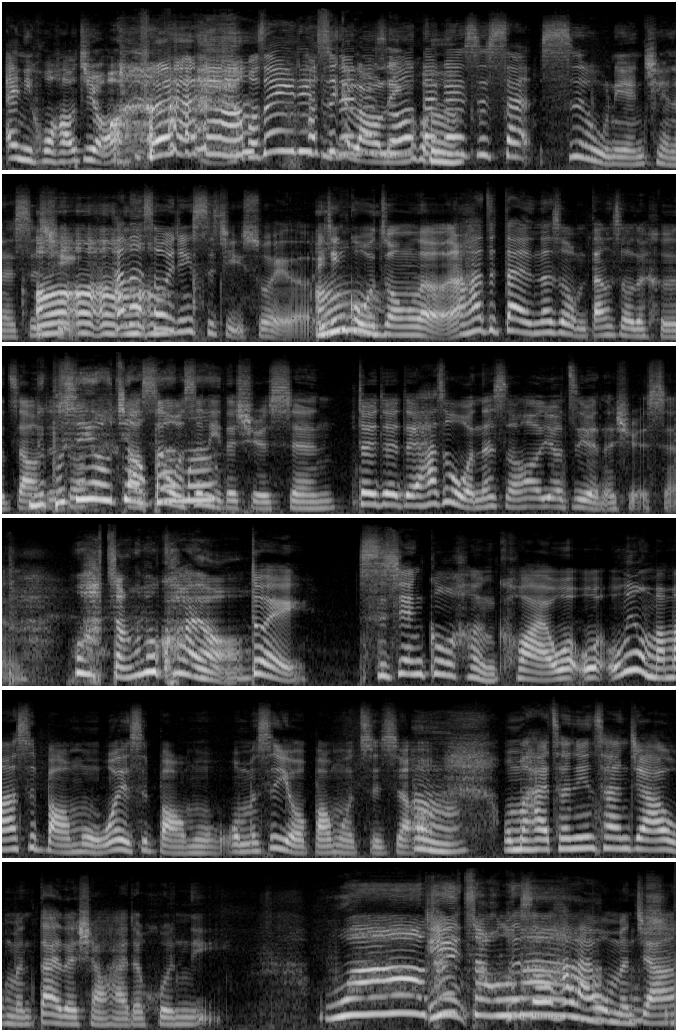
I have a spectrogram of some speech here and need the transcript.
哎、欸，你活好久啊！我在 ET 是个老灵魂，大概是三四五年前的事情。他那时候已经十几岁了，已经国中了。然后他就带着那时候我们当时候的合照，你不是幼教班吗？我是你的学生。对对对，他是我那时候幼稚园的学生。哇，长那么快哦！对，时间过很快。我我我，因为我妈妈是保姆，我也是保姆，我们是有保姆执照。嗯，我们还曾经参加我们带的小孩的婚礼。哇，太早了！那时候他来我们家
